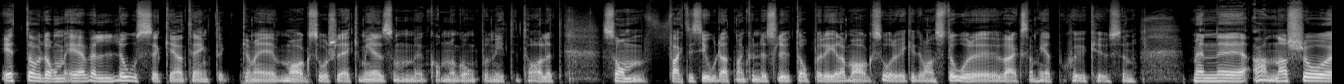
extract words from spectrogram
Ett av dem är väl Losec kan jag tänka mig, magsårsläkemedel som kom någon gång på 90-talet som faktiskt gjorde att man kunde sluta operera magsår, vilket var en stor eh, verksamhet på sjukhusen. Men eh, annars så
